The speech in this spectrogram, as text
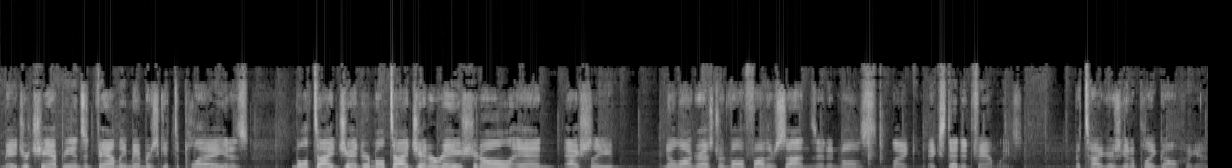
Major champions and family members get to play. It is multi gender, multi generational, and actually no longer has to involve father sons. It involves like extended families. But Tiger's going to play golf again.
